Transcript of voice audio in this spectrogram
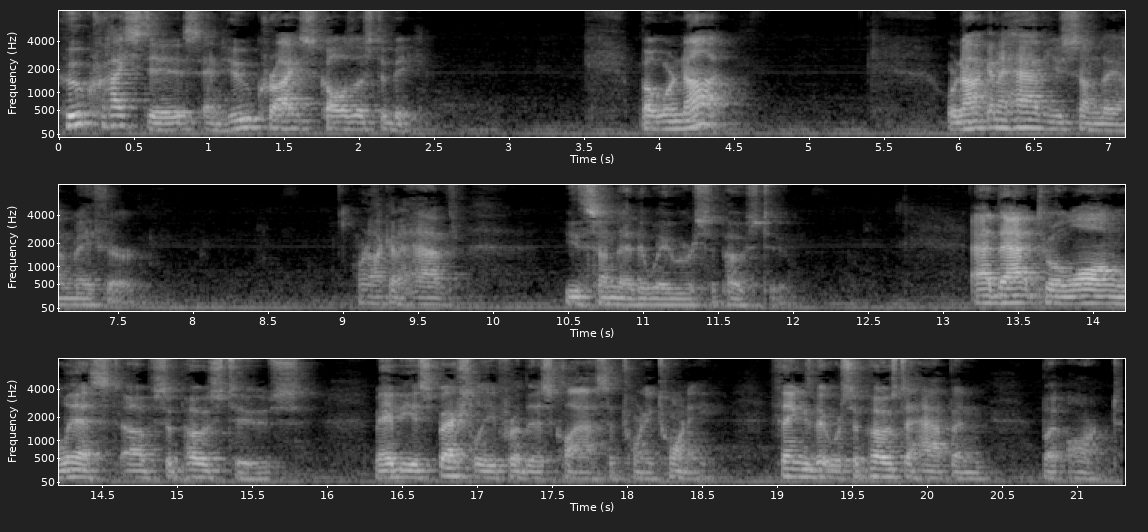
who Christ is and who Christ calls us to be. But we're not. We're not going to have Youth Sunday on May 3rd. We're not going to have Youth Sunday the way we were supposed to. Add that to a long list of supposed tos, maybe especially for this class of 2020. Things that were supposed to happen but aren't.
